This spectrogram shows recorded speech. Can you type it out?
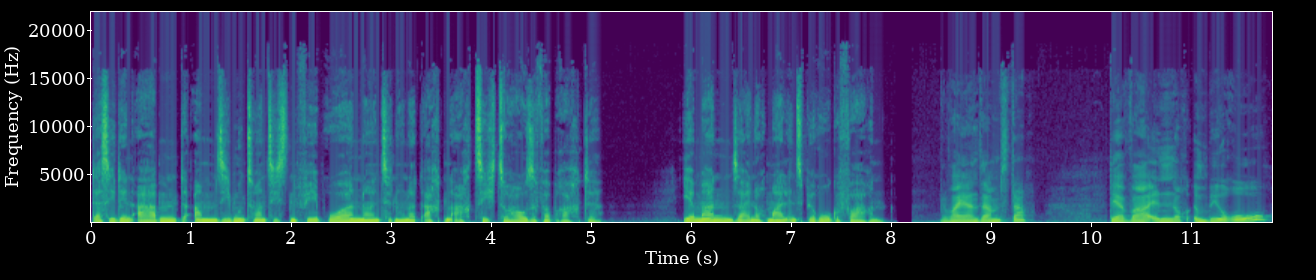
dass sie den Abend am 27. Februar 1988 zu Hause verbrachte. Ihr Mann sei noch mal ins Büro gefahren. War ja ein Samstag. Der war in, noch im Büro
